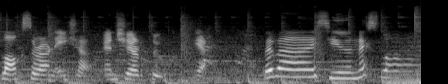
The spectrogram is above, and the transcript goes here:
vlogs around Asia. and share too. Yeah. Bye bye. See you in the next vlog.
